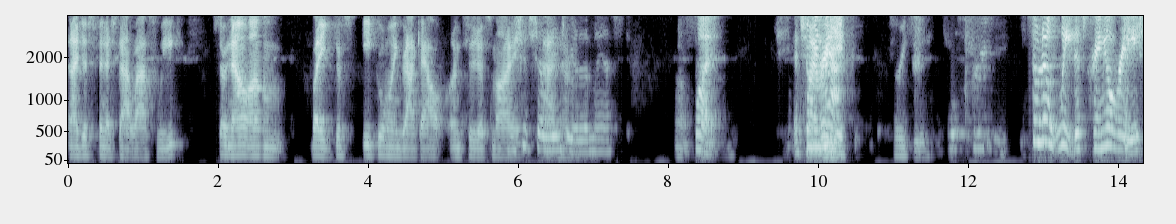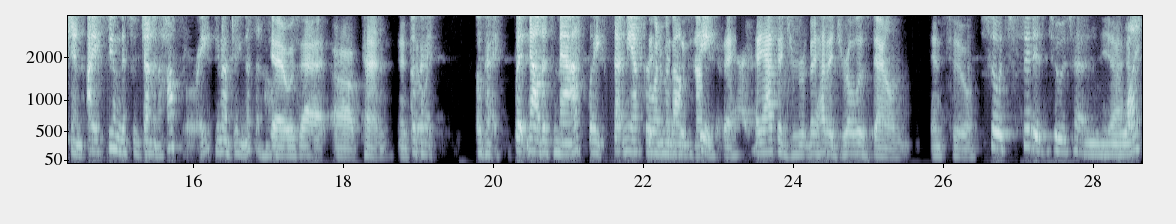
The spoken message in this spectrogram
and I just finished that last week. So now I'm like just equaling back out onto just my. You should show at Andrea the mask. Oh, What? It's Show my radiation. mask. Freaky. It's creepy. So no, wait, this cranial radiation, I assume this was done in the hospital, right? You're not doing this at home. Yeah, it was at uh, Penn in Philly. Okay. Okay. But now this mask, like, set me up for what I'm about to had- see. They had, they had to dr- they had to drill this down into So it's fitted to his head, yeah What?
